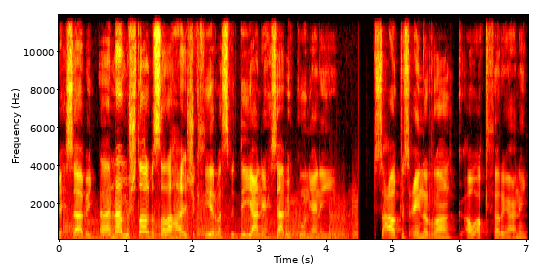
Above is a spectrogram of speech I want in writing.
بحسابي أنا مش طالب الصراحة شيء كثير بس بدي يعني حسابي يكون يعني 99 ال rank أو أكثر يعني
